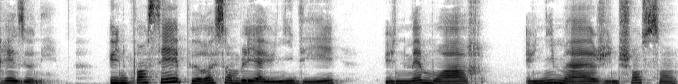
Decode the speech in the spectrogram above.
raisonner. Une pensée peut ressembler à une idée, une mémoire, une image, une chanson.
